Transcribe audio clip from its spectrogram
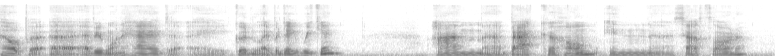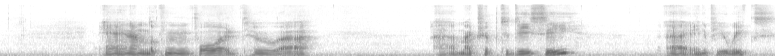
I hope uh, uh, everyone had a good Labor Day weekend. I'm uh, back home in uh, South Florida and I'm looking forward to uh, uh, my trip to DC in a few weeks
